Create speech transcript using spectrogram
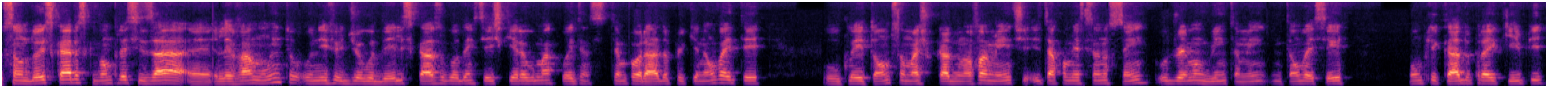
são dois caras que vão precisar é, elevar muito o nível de jogo deles caso o Golden State queira alguma coisa nessa temporada, porque não vai ter o Clay Thompson machucado novamente e está começando sem o Draymond Green também, então vai ser complicado para a equipe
